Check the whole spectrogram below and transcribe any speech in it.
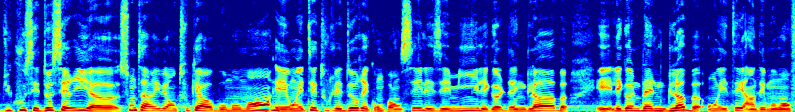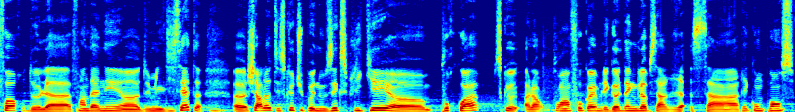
du coup, ces deux séries euh, sont arrivées en tout cas au bon moment et ont été toutes les deux récompensées, les Emmy, les Golden Globes. Et les Golden Globes ont été un des moments forts de la fin d'année euh, 2017. Euh, Charlotte, est-ce que tu peux nous expliquer euh, pourquoi? Parce que, alors, pour info quand même, les Golden Globes, ça, ré- ça récompense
